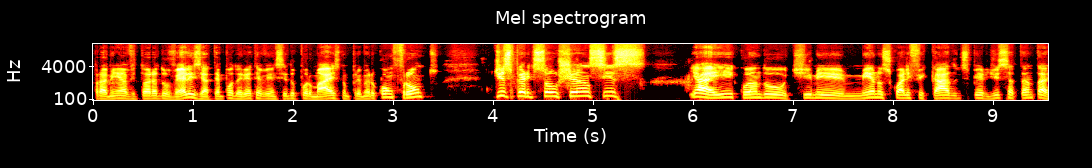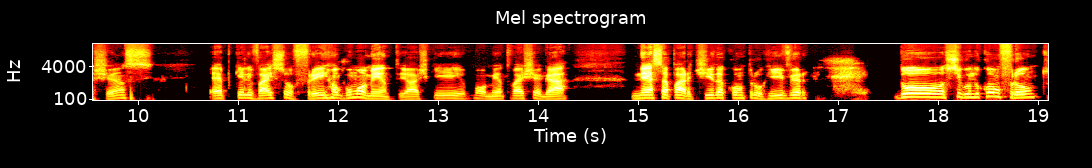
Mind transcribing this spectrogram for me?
para mim a vitória do Vélez e até poderia ter vencido por mais no primeiro confronto. Desperdiçou chances, e aí, quando o time menos qualificado desperdiça tanta chance, é porque ele vai sofrer em algum momento. E eu acho que o momento vai chegar nessa partida contra o River do segundo confronto.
